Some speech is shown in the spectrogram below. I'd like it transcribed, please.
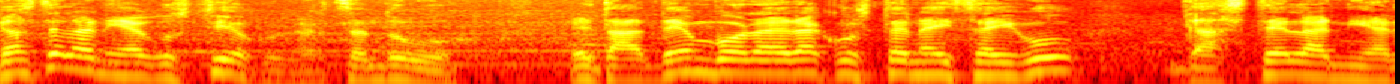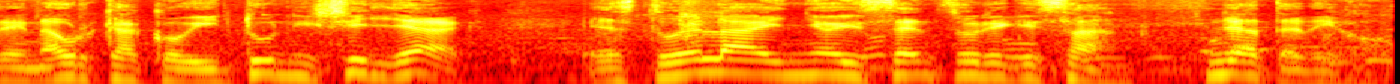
Gaztelania guztiok ulertzen dugu. Eta denbora erakusten nahi zaigu, gaztelaniaren aurkako itun isileak ez duela inoiz zentzurik izan. Ja te digo.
